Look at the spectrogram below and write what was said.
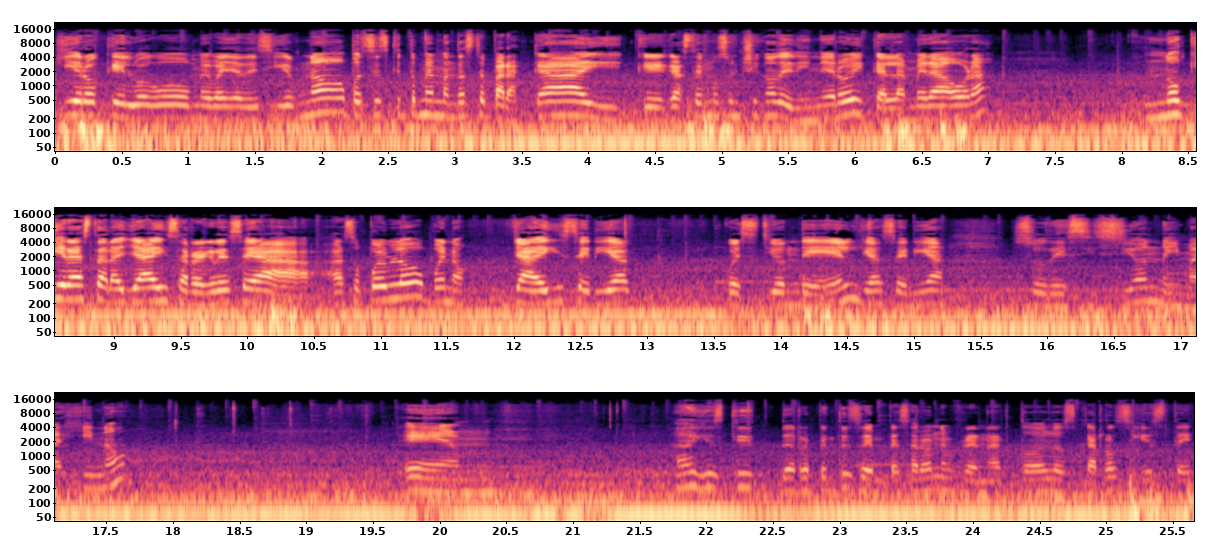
quiero que luego me vaya a decir, no, pues es que tú me mandaste para acá y que gastemos un chingo de dinero y que a la mera hora no quiera estar allá y se regrese a, su pueblo, bueno, ya ahí sería cuestión de él, ya sería su decisión, me imagino. Eh, ay, es que de repente se empezaron a enfrenar todos los carros y este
